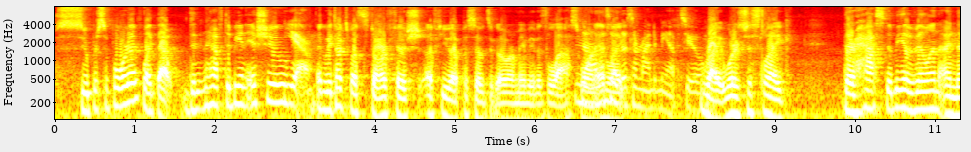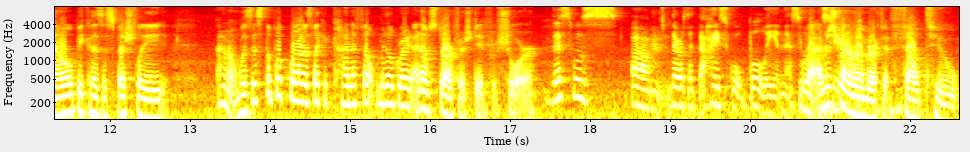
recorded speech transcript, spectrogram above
super supportive. Like that didn't have to be an issue. Yeah. Like we talked about Starfish a few episodes ago, or maybe it was the last no one, that's and what like this reminded me of too right where it's just like there has to be a villain. I know because especially. I don't know. Was this the book where I was like, it kind of felt middle grade? I know Starfish did for sure. this was um there was like the high school bully in this Right, I'm just too. trying to remember if it felt too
